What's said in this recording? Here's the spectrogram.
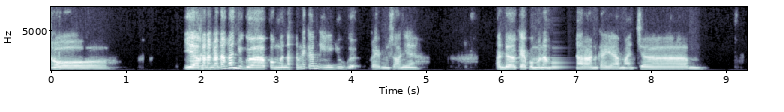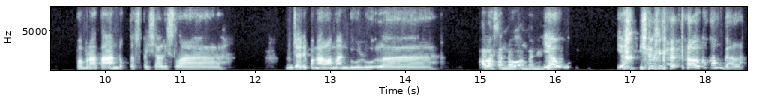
Oh, Iya, kadang-kadang kan juga pembenarannya kan ini juga kayak misalnya ada kayak pembenaran kayak macam pemerataan dokter spesialis lah, mencari pengalaman dulu lah. Alasan doang kan ini. Ya, ya, ya nggak tahu kok kamu galak,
